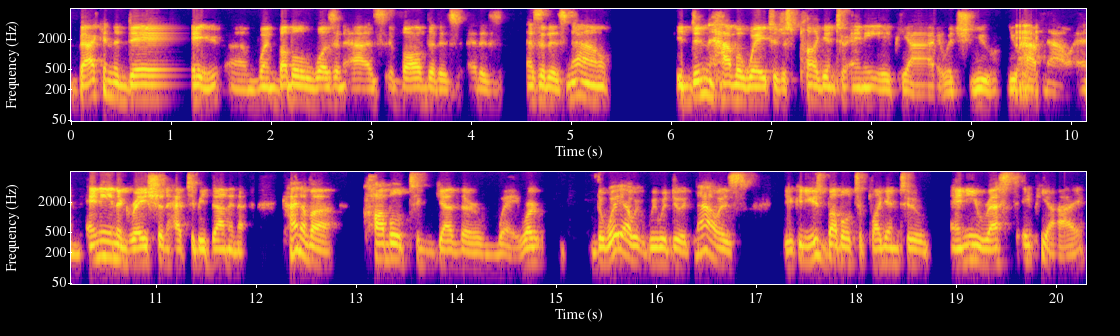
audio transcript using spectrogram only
back in the day um, when Bubble wasn't as evolved as, as as it is now, it didn't have a way to just plug into any API, which you you have now, and any integration had to be done in a kind of a cobbled together way. Where the way we would do it now is you can use Bubble to plug into any REST API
